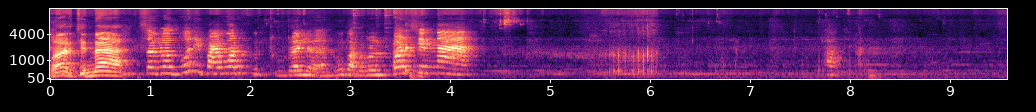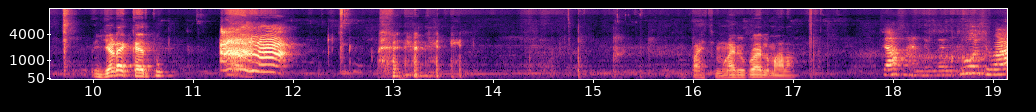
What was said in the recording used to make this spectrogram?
पडशील ना सगळं दोन्ही पाय वर ठेवून राहिलं आणि उभा राहून पडशील ना येडा काय तू? पाहिजे मारू राहिलं मला. चहा सांगितलं तू शिवा.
